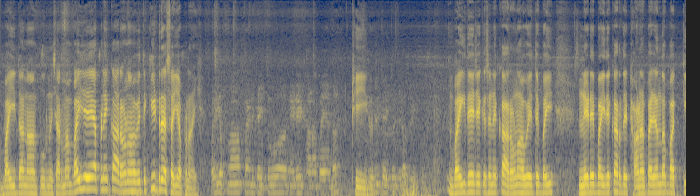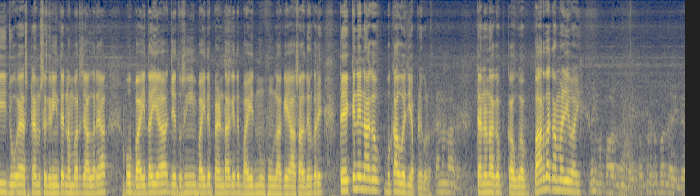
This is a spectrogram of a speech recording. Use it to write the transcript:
ਬਾਈ ਦਾ ਨਾਮ ਪੂਰਨ ਸ਼ਰਮਾ। ਬਾਈ ਜੇ ਆਪਣੇ ਘਰ ਆਉਣਾ ਹੋਵੇ ਤੇ ਕੀ ਐਡਰੈਸ ਆ ਜੀ ਆਪਣਾ ਜੀ? ਬਾਈ ਆਪਣਾ ਪਿੰਡ ਜੈਤੋ ਨੇੜੇ ਥਾਣਾ ਪੈ ਜਾਂਦਾ। ਠੀਕ ਹੈ ਜੈਤੋ ਜਿਹੜਾ ਫਰੀਦਕੋਟ। ਬਾਈ ਦੇ ਜੇ ਕਿਸੇ ਨੇ ਘਰ ਆਉਣਾ ਹੋਵੇ ਤੇ ਬਾਈ ਨੇੜੇ ਬਾਈ ਦੇ ਘਰ ਦੇ ਠਾਣਾ ਪੈ ਜਾਂਦਾ। ਬਾਕੀ ਜੋ ਇਸ ਟਾਈਮ ਸਕਰੀਨ ਤੇ ਨੰਬਰ ਚੱਲ ਰਿਹਾ ਉਹ ਬਾਈ ਦਾ ਹੀ ਆ। ਜੇ ਤੁਸੀਂ ਬਾਈ ਦੇ ਪਿੰਡ ਆ ਕੇ ਤੇ ਬਾਈ ਨੂੰ ਫੋਨ ਲਾ ਕੇ ਆ ਸਕਦੇ ਹੋ ਘਰੇ। ਤੇ ਕਿੰਨੇ ਨਾਗ ਬਕਾਊਗਾ ਜੀ ਆਪਣੇ ਕੋਲ? ਤਨ ਨਾਗ। ਤਿੰਨ ਨਾਗ ਬਕਾਊਗਾ ਬਾਹਰ ਦਾ ਕੰਮ ਆ ਜੀ ਬਾਈ? ਨਹੀਂ ਵਪਾਰ ਨਾ ਬਾਈ ਤੋਂ ਪਰ ਲੈ ਜਾ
